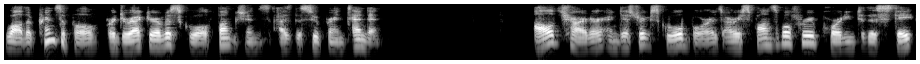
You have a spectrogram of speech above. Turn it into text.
while the principal or director of a school functions as the superintendent. All charter and district school boards are responsible for reporting to the State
